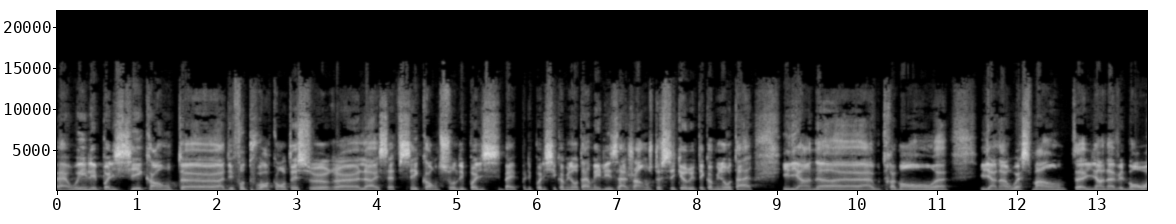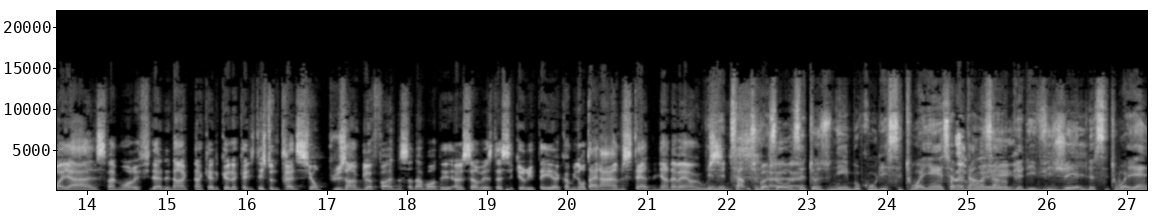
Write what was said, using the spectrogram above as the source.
Ben oui, les policiers comptent, euh, à défaut de pouvoir compter sur euh, l'ASFC, comptent sur les policiers, ben les policiers communautaires, mais les agences de sécurité communautaire. Il y en a euh, à Outremont, il y en a à Westmount, il y en a à Ville-Mont-Royal, si ma mémoire est fidèle, et dans, dans quelques localités. C'est une tradition plus anglophone, ça, d'avoir un service de sécurité communautaire à Hampstead. Il y en avait un aussi. Mais il me semble, tu vois ça aux États-Unis, beaucoup les citoyens se mettent ensemble, il y a des vigiles de citoyens,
